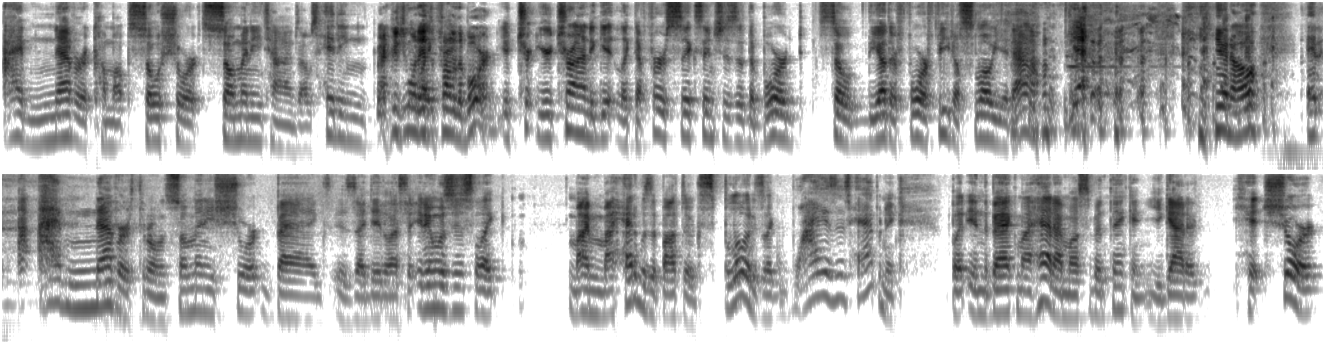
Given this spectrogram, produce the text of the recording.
I've never come up so short so many times. I was hitting Right, because you want to hit the front of the board. you're, tr- you're trying to get like the first six inches of the board so the other four feet will slow you down. Yeah, you know? And I, i've never thrown so many short bags as i did last night. And it was just like my my head was about to explode. It's like why is this happening? But in the back of my head i must have been thinking you gotta hit short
